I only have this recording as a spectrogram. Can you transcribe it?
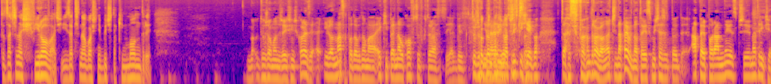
to zaczyna świrować i zaczyna właśnie być taki mądry. No, dużo mądrzejszy niż koledzy. E, Elon Musk podobno ma ekipę naukowców, która jakby Którzy oglądali Matrixa. jego, to swoją drogą, znaczy na pewno to jest, myślę, że apel poranny jest przy Matrixie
